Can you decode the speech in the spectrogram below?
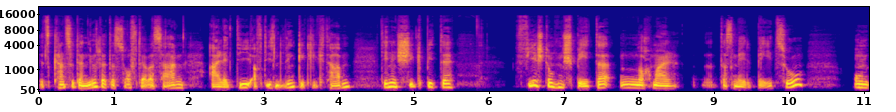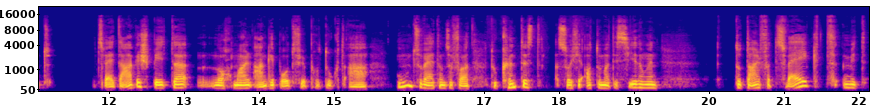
Jetzt kannst du der Newsletter-Software aber sagen, alle, die auf diesen Link geklickt haben, denen schick bitte vier Stunden später nochmal das Mail B zu und zwei Tage später nochmal ein Angebot für Produkt A und so weiter und so fort. Du könntest solche Automatisierungen total verzweigt mit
